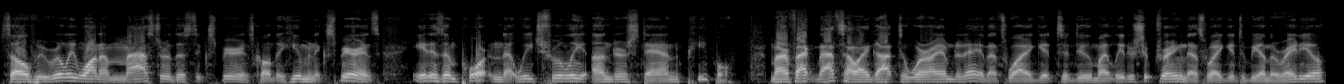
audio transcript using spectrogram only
So if we really want to master this experience called the human experience, it is important that we truly understand people. Matter of fact, that's how I got to where I am today. That's why I get to do my leadership training. That's why I get to be on the radio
